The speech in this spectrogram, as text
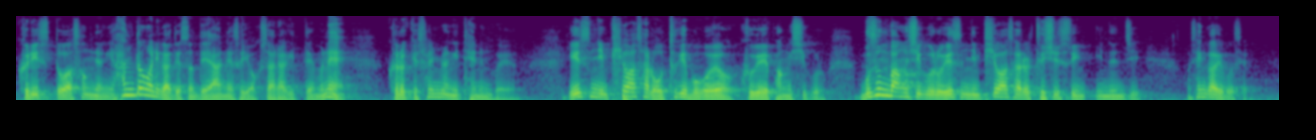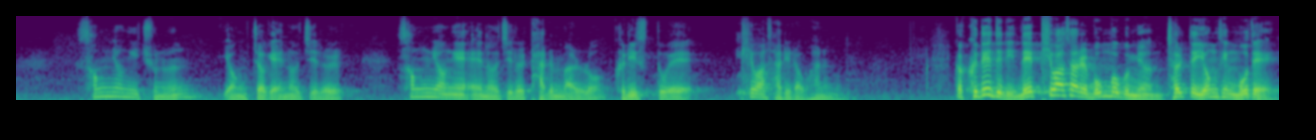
그리스도와 성령이 한 덩어리가 돼서 내 안에서 역사를 하기 때문에 그렇게 설명이 되는 거예요. 예수님 피와 살을 어떻게 먹어요? 그외 방식으로. 무슨 방식으로 예수님 피와 살을 드실 수 있는지 생각해 보세요. 성령이 주는 영적 에너지를 성령의 에너지를 다른 말로 그리스도의 피와 살이라고 하는 겁니다. 그러니까 그대들이 내 피와 살을 못 먹으면 절대 영생 못해.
